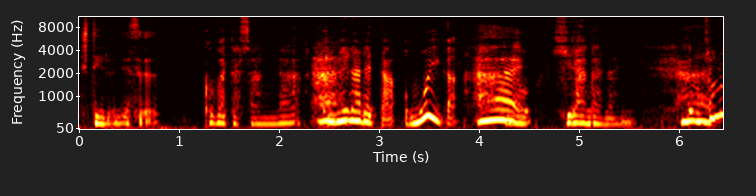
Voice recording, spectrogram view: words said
しているんです。小畑さんが込められた思いが、はい、このひらがなに。はい、でもその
